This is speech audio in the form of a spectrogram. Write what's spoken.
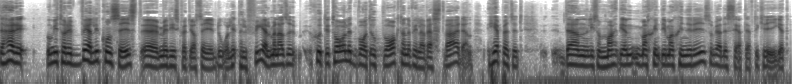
det här är om vi tar det väldigt koncist, eh, med risk för att jag säger dåligt eller fel, men alltså 70-talet var ett uppvaknande för hela västvärlden. Helt plötsligt, den, liksom, den maskin, det maskineri som vi hade sett efter kriget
